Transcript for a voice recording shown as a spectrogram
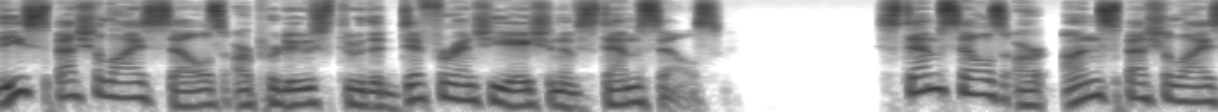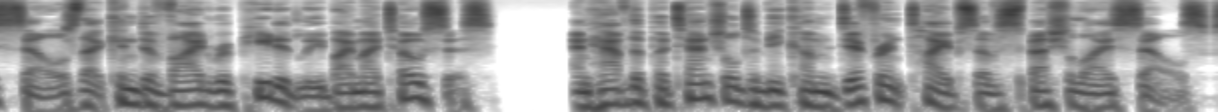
these specialized cells are produced through the differentiation of stem cells. Stem cells are unspecialized cells that can divide repeatedly by mitosis and have the potential to become different types of specialized cells.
